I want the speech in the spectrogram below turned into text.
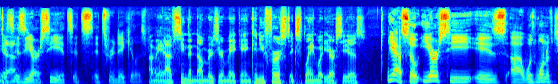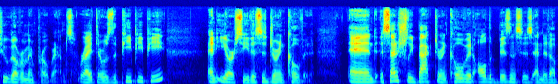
is, Yeah. is ERC. It's it's it's ridiculous. I mean, I've seen the numbers you're making. Can you first explain what ERC is? Yeah, so ERC is uh, was one of two government programs, right? There was the PPP and ERC. This is during COVID, and essentially back during COVID, all the businesses ended up.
